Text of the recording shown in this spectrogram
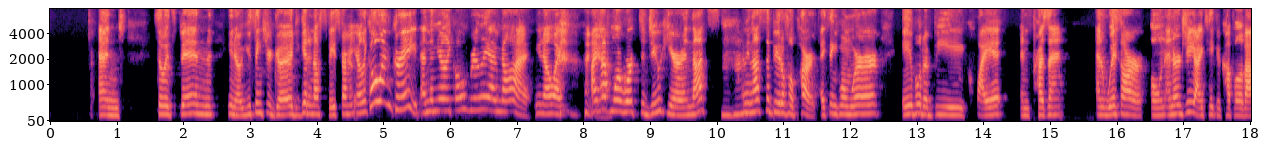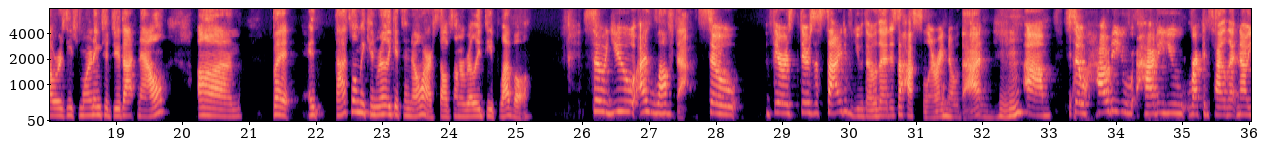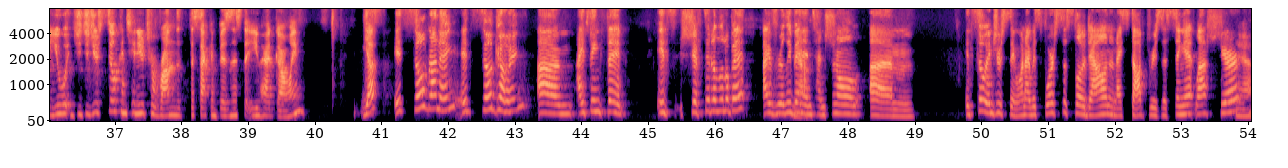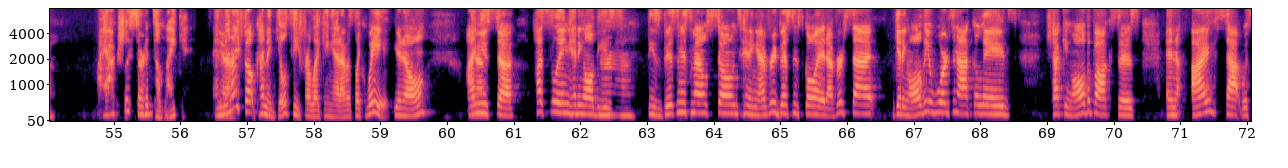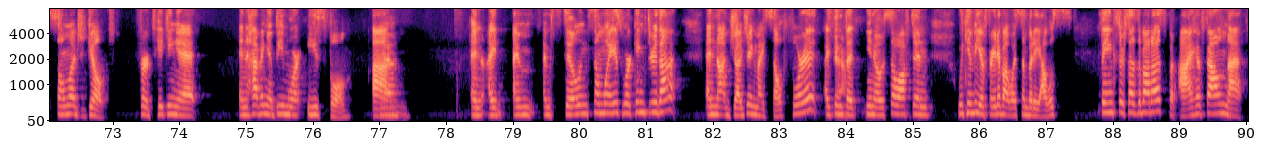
and so it's been, you know, you think you're good, you get enough space from it, you're like, oh, I'm great, and then you're like, oh, really, I'm not. You know, I yeah. I have more work to do here, and that's, mm-hmm. I mean, that's the beautiful part. I think when we're able to be quiet and present and with our own energy. I take a couple of hours each morning to do that now. Um, but it, that's when we can really get to know ourselves on a really deep level. So you, I love that. So there's there's a side of you though that is a hustler. I know that. Mm-hmm. Um, so how do you how do you reconcile that now? You did you still continue to run the, the second business that you had going? Yep it's still running. It's still going. Um, I think that it's shifted a little bit. I've really been yeah. intentional. Um, it's so interesting. When I was forced to slow down and I stopped resisting it last year, yeah. I actually started to like it. And yeah. then I felt kind of guilty for liking it. I was like, wait, you know, I'm used to hustling, hitting all these mm. these business milestones, hitting every business goal I had ever set, getting all the awards and accolades, checking all the boxes. And I sat with so much guilt for taking it and having it be more easeful. Um, yeah. and I, I'm, I'm still in some ways working through that and not judging myself for it. I think yeah. that, you know, so often we can be afraid about what somebody else thinks or says about us, but I have found that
